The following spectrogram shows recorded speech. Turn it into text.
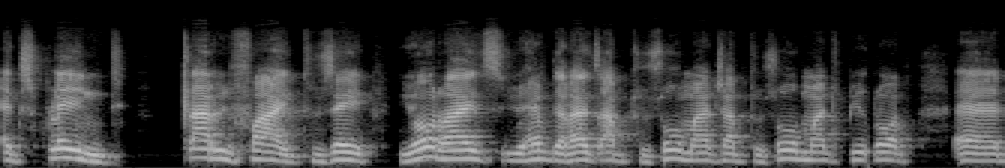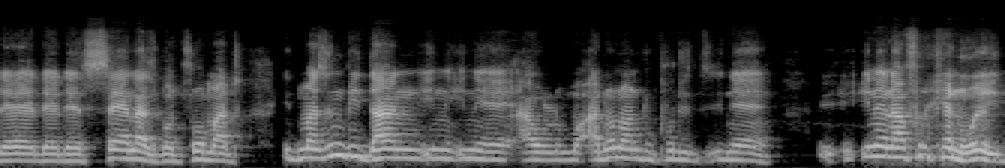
explained, clarified to say your rights, you have the rights up to so much, up to so much period. Uh, the, the, the seller has got so much. It mustn't be done in, in a, I, will, I don't want to put it in a, in an African way.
